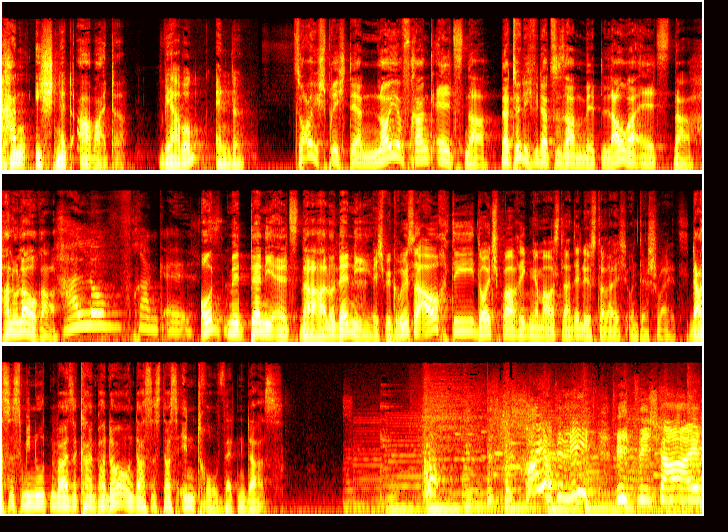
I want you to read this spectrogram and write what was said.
kann ich nicht arbeiten. Werbung, Ende. Zu euch spricht der neue Frank Elstner. Natürlich wieder zusammen mit Laura Elstner. Hallo Laura. Hallo Frank, ey. Und mit Danny Elstner. Hallo Danny. Ich begrüße auch die Deutschsprachigen im Ausland in Österreich und der Schweiz. Das ist minutenweise kein Pardon und das ist das Intro. Wetten das? bescheuerte Lied. Witzigkeit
